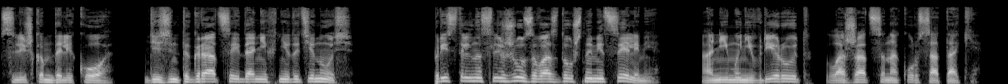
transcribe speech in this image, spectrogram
Слишком далеко. Дезинтеграцией до них не дотянусь. Пристально слежу за воздушными целями. Они маневрируют, ложатся на курс атаки.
